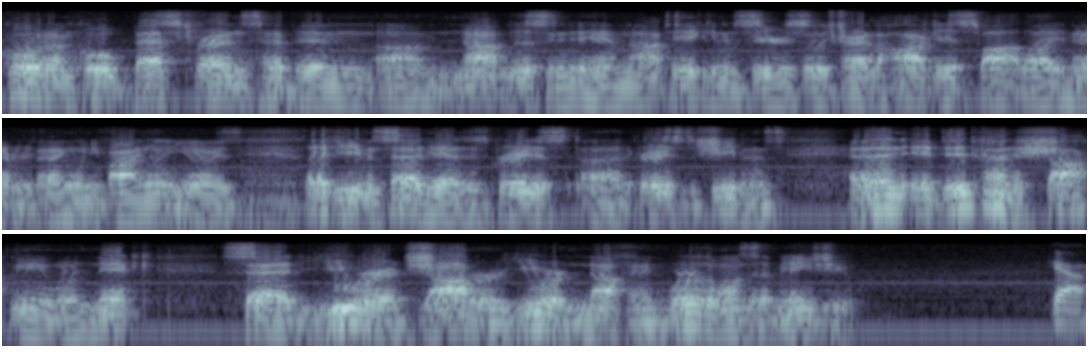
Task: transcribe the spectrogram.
quote unquote best friends have been um, not listening to him, not taking him seriously, trying to hog his spotlight and everything. When he finally, you know, he's like he even said, he had his greatest uh, greatest achievements. And then it did kind of shock me when Nick said, "You were a jobber. You were nothing. We're the ones that made you." Yeah,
